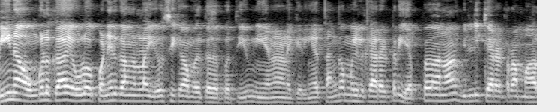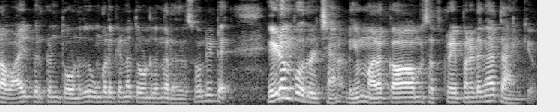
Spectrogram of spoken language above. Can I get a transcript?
மீனா உங்களுக்காக எவ்வளோ பண்ணியிருக்காங்கலாம் யோசிக்காமல் இருக்கிறத பற்றியும் நீங்கள் என்ன நினைக்கிறீங்க? தங்கமயில் கேரக்டர் எப்போ வேணாலும் வில்லி கேரக்டராக மாற வாய்ப்பு இருக்குன்னு தோணுது. உங்களுக்கு என்ன தோணுதுங்கிறத சொல்லிட்டு இடம்பொருள் சேனலையும் மறக்காமல் சப்ஸ்கிரைப் பண்ணிவிடுங்க தேங்க்யூ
